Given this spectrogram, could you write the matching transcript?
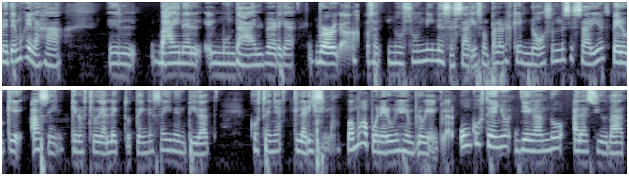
Metemos el ajá, el vaina, el, el mundá, el verga, verga. O sea, no son ni necesarias, son palabras que no son necesarias, pero que hacen que nuestro dialecto tenga esa identidad costeña clarísima. Vamos a poner un ejemplo bien claro. Un costeño llegando a la ciudad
